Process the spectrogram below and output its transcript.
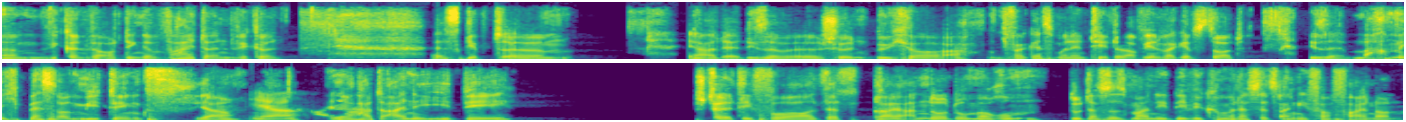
Ähm, wie können wir auch Dinge weiterentwickeln? Es gibt ähm, ja diese äh, schönen Bücher, ach, ich vergesse mal den Titel, auf jeden Fall gibt's dort diese Mach mich besser Meetings. Ja? ja. Einer hat eine Idee, stellt die vor, setzt drei andere drumherum. Du, das ist meine Idee, wie können wir das jetzt eigentlich verfeinern?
